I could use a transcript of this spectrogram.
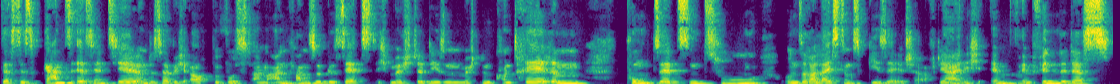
Das ist ganz essentiell und das habe ich auch bewusst am Anfang so gesetzt. Ich möchte diesen, möchte einen konträren Punkt setzen zu unserer Leistungsgesellschaft. Ja, ich mhm. empfinde das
